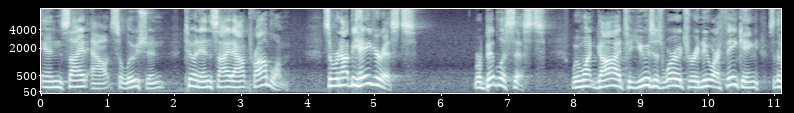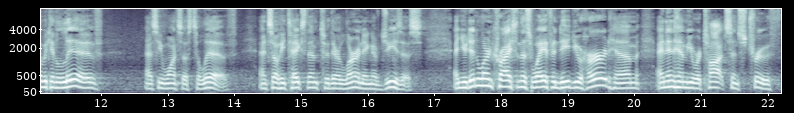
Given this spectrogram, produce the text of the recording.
inside out solution to an inside out problem. So we're not behaviorists, we're biblicists. We want God to use His Word to renew our thinking so that we can live as He wants us to live. And so He takes them to their learning of Jesus. And you didn't learn Christ in this way if indeed you heard him and in him you were taught, since truth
